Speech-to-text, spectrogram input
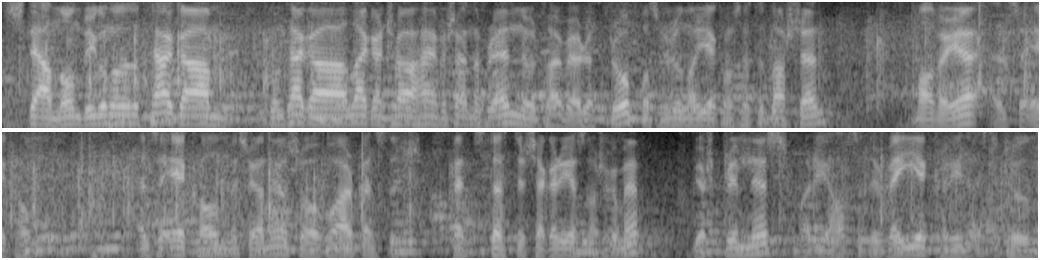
Stanon. Vi går kunne tagga, vi går kunne tagga leikeren til Heimers enda for enda, tar vi røpper opp, og så runder jeg kommer til Larsen. Malverje, Elsa Ekholm, Elsa Ekholm med Sjøne, og så var Bent Støtter Sjekariasen har sjekket med. Bjørs Grimnes, Maria Halstetter Veie, Karina Estertun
